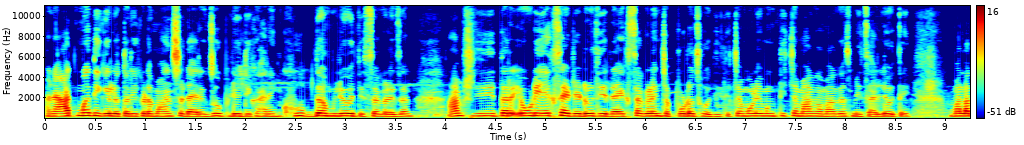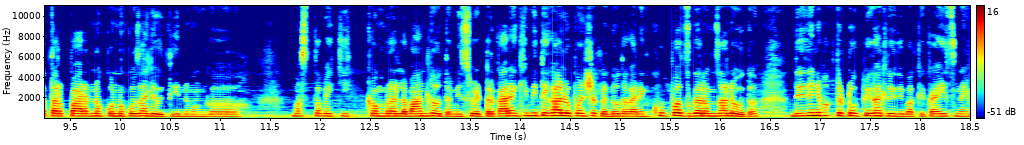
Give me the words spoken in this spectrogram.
आणि आतमध्ये गेलो तर इकडं माणसं डायरेक्ट झोपली होती. कारण खूप दमली होती सगळेजण. आमची दिदी तर एवढी एक्सायटेड होती. डायरेक्ट सगळ्यांच्या पुढंच होती. त्याच्यामुळे मग तिच्या मागं मागंच मी चालले होते. मला तर पार नको नको झाली होती. आणि मग मस्तपैकी कमराला बांधलं होतं मी स्वेटर कारण की मी ते घालू पण शकत नव्हतं कारण खूपच गरम झालं होतं. दीदीने फक्त टोपी घातली होती बाकी काहीच नाही.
